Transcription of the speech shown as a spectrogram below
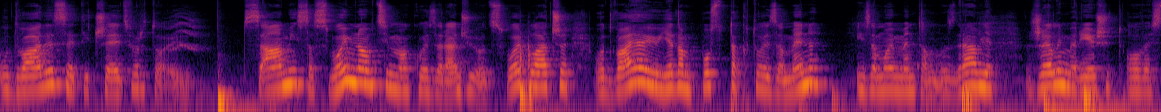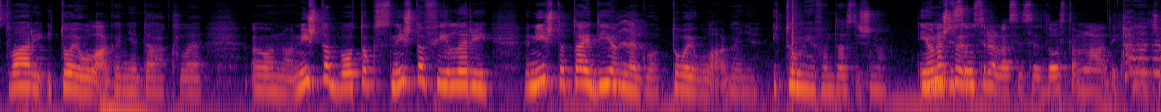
u 24. sami sa svojim novcima koje zarađuju od svoje plaće odvajaju jedan postotak, to je za mene i za moje mentalno zdravlje. Želim riješiti ove stvari i to je ulaganje. Dakle, ono, ništa botoks, ništa fileri, ništa taj dio, nego to je ulaganje. I to mi je fantastično. I ono znači, što je, susrela si se dosta mladih. znači,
